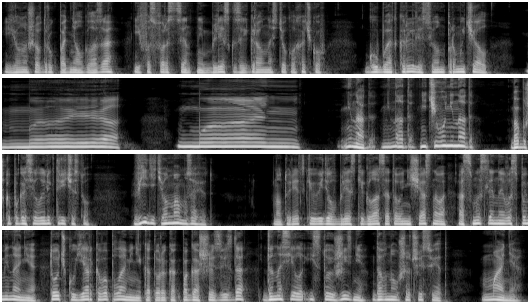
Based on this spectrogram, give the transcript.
Юноша вдруг поднял глаза, и фосфоресцентный блеск заиграл на стеклах очков. Губы открылись, и он промычал. «Моя... Мань...» «Не надо, не надо, ничего не надо!» Бабушка погасила электричество. «Видите, он маму зовет». Но Турецкий увидел в блеске глаз этого несчастного осмысленное воспоминание, точку яркого пламени, которая, как погасшая звезда, доносила из той жизни давно ушедший свет. Маня.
